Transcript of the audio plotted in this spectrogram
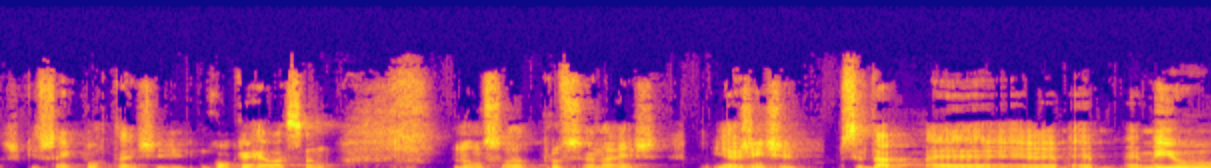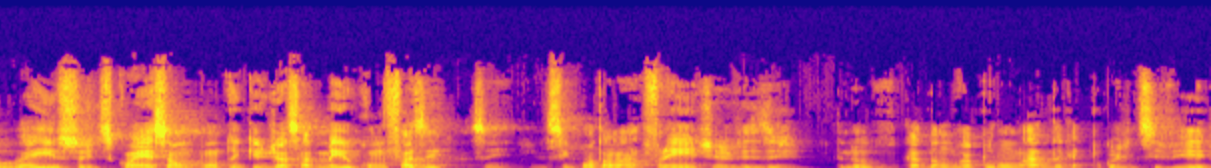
acho que isso é importante em qualquer relação, não só profissionais. e a gente se dá. É, é, é, é, meio. É isso. A gente se conhece a um ponto em que a gente já sabe meio como fazer. Assim, a gente se encontra lá na frente, às vezes, entendeu? Cada um vai por um lado, daqui a pouco a gente se vê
